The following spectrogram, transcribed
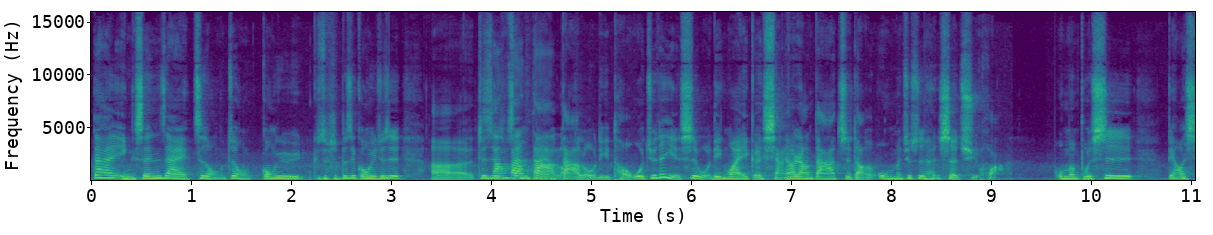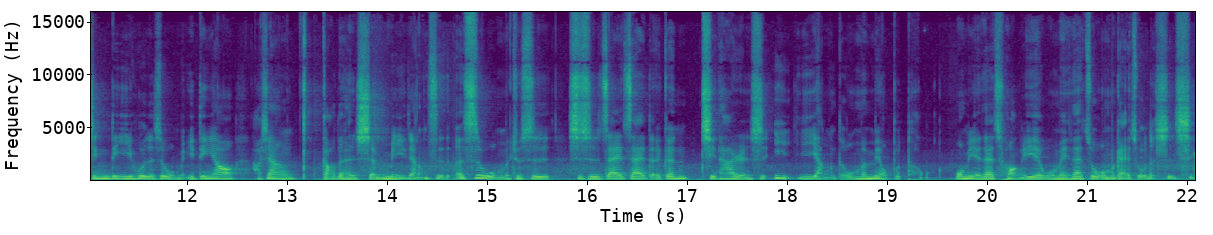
但隐身在这种这种公寓，就是不是公寓，就是呃，就是商办大楼里头，我觉得也是我另外一个想要让大家知道的，我们就是很社区化，我们不是。标新立异，或者是我们一定要好像搞得很神秘这样子，而是我们就是实实在在的跟其他人是一一样的，我们没有不同，我们也在创业，我们也在做我们该做的事情，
